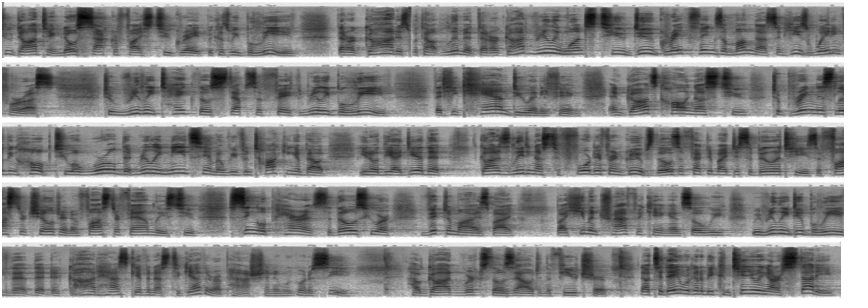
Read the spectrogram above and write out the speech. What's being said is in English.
too daunting, no sacrifice too great, because we believe that our God is without limit, that our God really wants to do great things among us, and He's waiting for us to really take those steps of faith, really believe that He can do anything. And God's calling us to, to bring this living hope to a world that really needs Him. And we've been talking about, you know, the idea that God is leading us to four different groups those affected by disabilities, to foster children and foster families, to single parents, to those who are victimized victimized by, by human trafficking. And so we, we really do believe that, that, that God has given us together a passion, and we're going to see how God works those out in the future. Now, today we're going to be continuing our study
